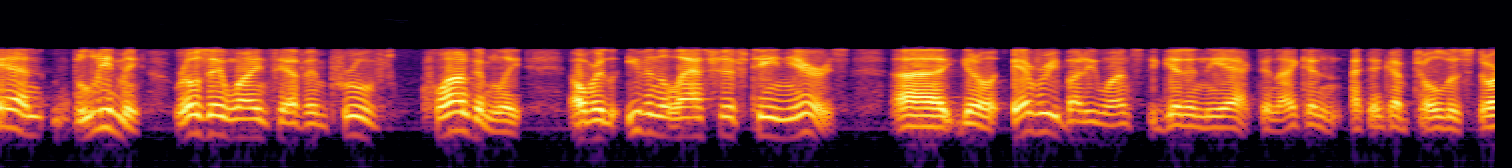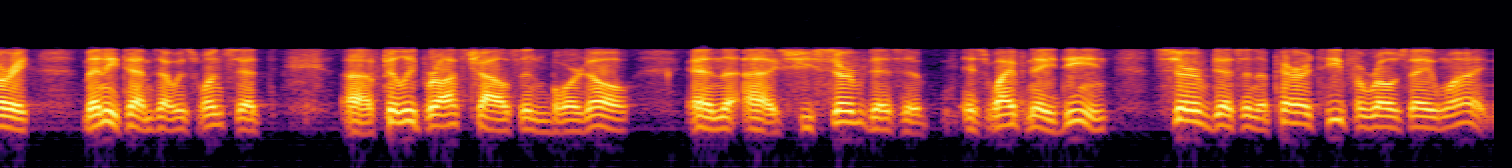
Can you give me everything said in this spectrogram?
And believe me, rosé wines have improved quantumly over even the last 15 years. Uh, you know, everybody wants to get in the act, and I can. I think I've told this story many times. I was once at uh, Philippe Rothschild's in Bordeaux, and uh, she served as a his wife Nadine served as an aperitif for rosé wine.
